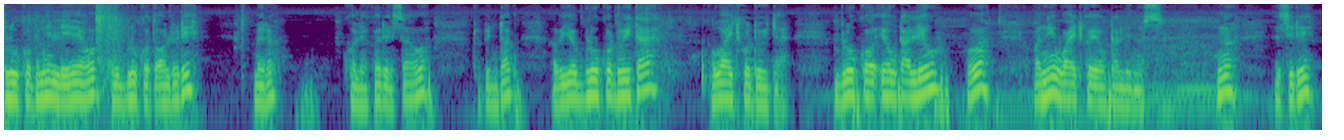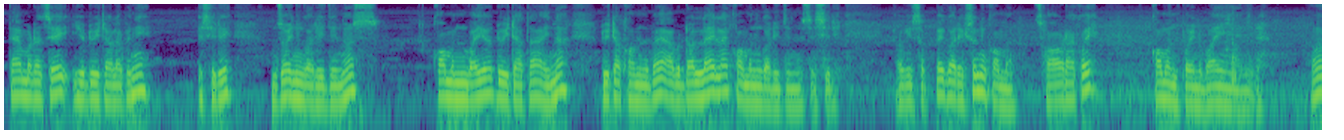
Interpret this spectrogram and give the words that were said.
ब्लूको पनि लिएँ हो। यो ब्लूको त अलरेडी मेरो खोलेकै रहेछ हो टुपिन टप अब यो ब्लूको दुइटा वाइटको दुइटा ब्लूको एउटा लिऊ हो अनि वाइटको एउटा लिनुहोस्। होइन यसरी। त्यहाँबाट चाहिँ यो दुइटालाई पनि यसरी जोइन गरिदिनुहोस्। कमन भयो दुइटा त होइन। दुइटा कमन भयो अब डल्लैलाई कमन गरिदिनुहोस् यसरी। अघि सबै गरेको छु नि कमन छवटाकै कमन पोइन्ट भयो यहाँनिर। हो?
